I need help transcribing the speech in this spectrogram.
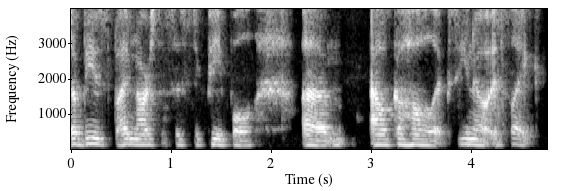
abused by narcissistic people, um, alcoholics. You know, it's like,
